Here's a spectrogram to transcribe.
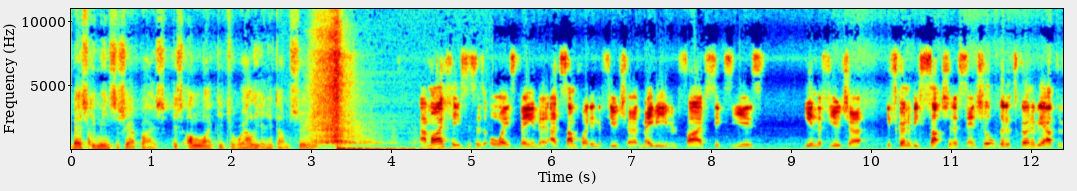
basically means the share price is unlikely to rally anytime soon. And my thesis has always been that at some point in the future, maybe even five, six years in the future, it's going to be such an essential that it's going to be able to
